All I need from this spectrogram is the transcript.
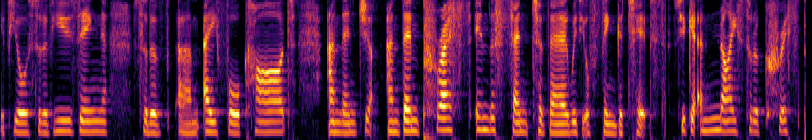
if you're sort of using sort of um, A4 card and then and then press in the center there with your fingertips so you get a nice sort of crisp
